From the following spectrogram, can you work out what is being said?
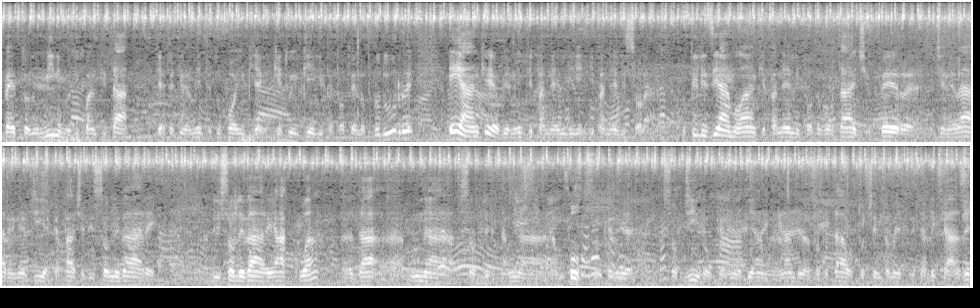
rispetto ad un minimo di quantità che effettivamente tu, impieghi, che tu impieghi per poterlo produrre e anche ovviamente i pannelli, i pannelli solari. Utilizziamo anche pannelli fotovoltaici per generare energia capace di sollevare, di sollevare acqua eh, da, eh, una, da, una, da, un pozzo che noi, sorgivo che noi abbiamo nell'ambito della proprietà a 800 metri dalle case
